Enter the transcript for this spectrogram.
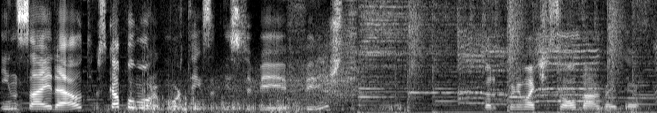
inside out. There's a couple more, more things that needs to be finished, but pretty much it's all done right there.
